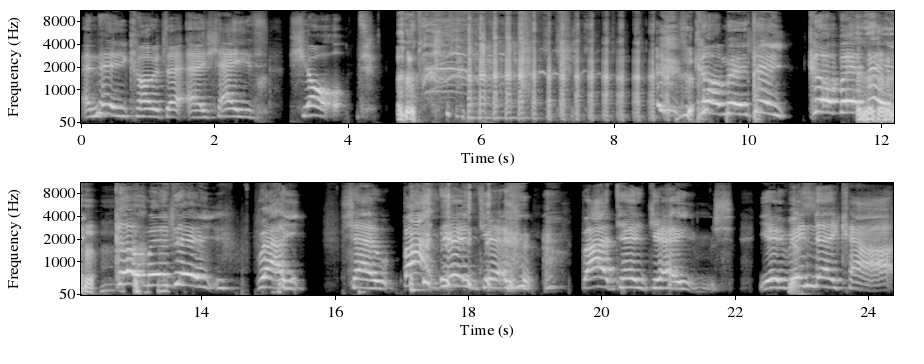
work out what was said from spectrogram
and he calls it a chaise short. comedy, comedy, comedy. Right. So back to Ja- back to James. You're in the car.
